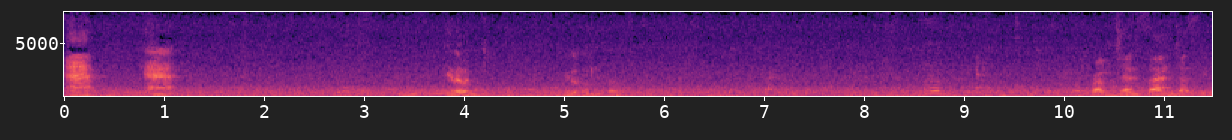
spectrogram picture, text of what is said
Ah! Ah! Kailangan. From Jensen, Justin.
